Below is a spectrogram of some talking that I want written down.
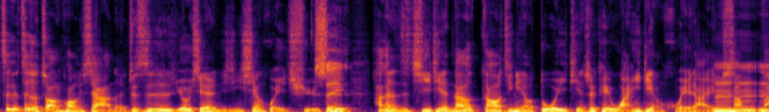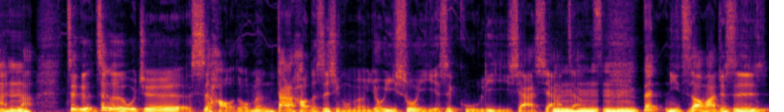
这个这个状况下呢，就是有一些人已经先回去，所以他可能是七天，那刚好今年要多一天，所以可以晚一点回来上班啦。这个这个我觉得是好的。我们当然好的事情，我们有一说一，也是鼓励一下下这样子。那你知道吗？就是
